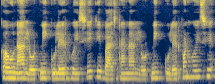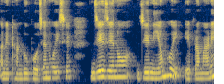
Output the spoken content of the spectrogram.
ઘઉંના લોટની કુલેર હોય છે કે બાજરાના લોટની કુલેર પણ હોય છે અને ઠંડુ ભોજન હોય છે. જે જેનો, જે નિયમ હોય એ પ્રમાણે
